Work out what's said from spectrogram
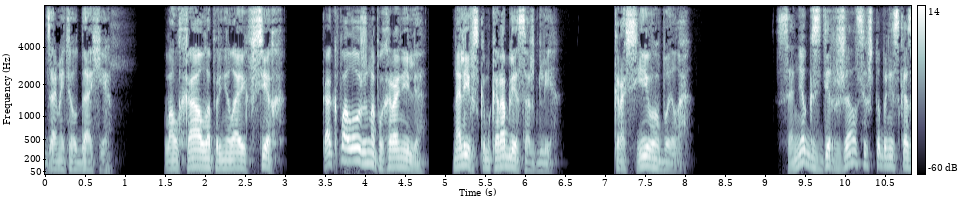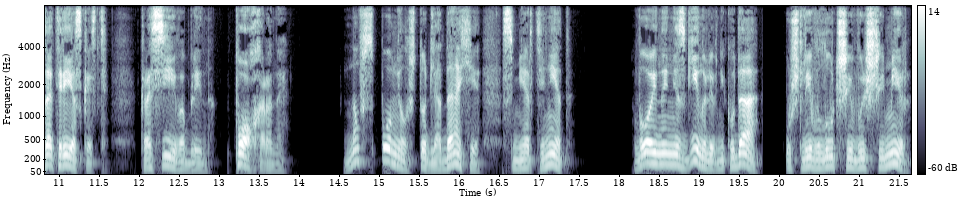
заметил Дахи. Волхалла приняла их всех. Как положено, похоронили. На ливском корабле сожгли. Красиво было. Санек сдержался, чтобы не сказать резкость. Красиво, блин. Похороны. Но вспомнил, что для Дахи смерти нет. Воины не сгинули в никуда, ушли в лучший высший мир,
